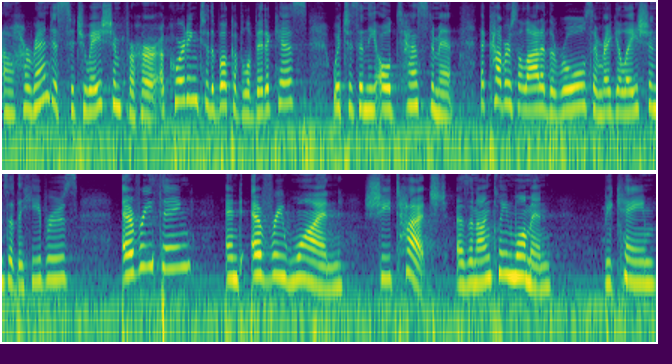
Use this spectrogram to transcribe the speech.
a, horrendous situation for her? According to the book of Leviticus, which is in the Old Testament, that covers a lot of the rules and regulations of the Hebrews, everything and everyone she touched as an unclean woman became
